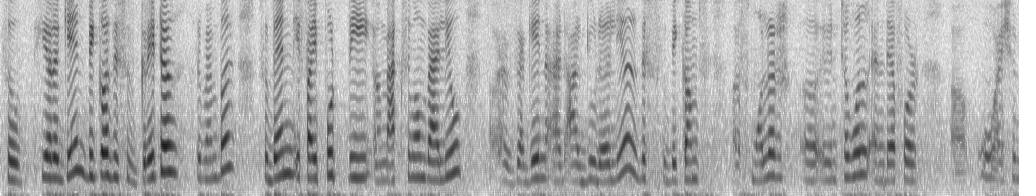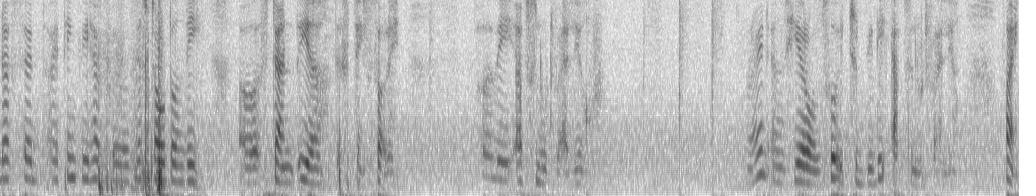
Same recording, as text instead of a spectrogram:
So, here again because this is greater remember. So, then if I put the maximum value as again I had argued earlier this becomes a smaller interval and therefore, oh I should have said I think we have missed out on the stand yeah this thing sorry the absolute value right and here also it should be the absolute value fine.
